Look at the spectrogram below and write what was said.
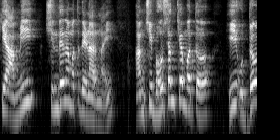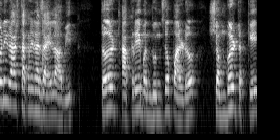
की आम्ही शिंदेना मतं देणार नाही आमची बहुसंख्य मतं ही उद्धव आणि राज ठाकरेंना जायला हवीत तर ठाकरे बंधूंचं पारडं शंभर टक्के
